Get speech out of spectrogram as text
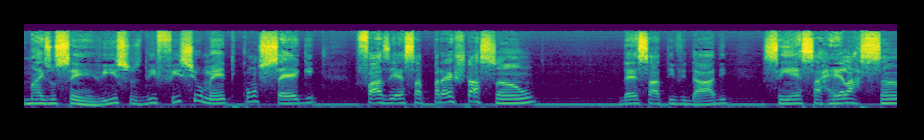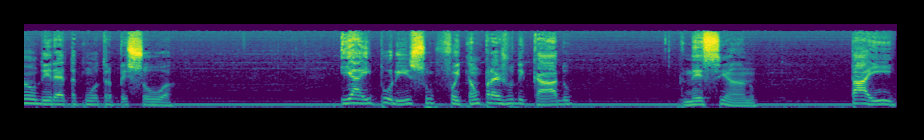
Mas os serviços dificilmente conseguem fazer essa prestação dessa atividade sem essa relação direta com outra pessoa. E aí por isso foi tão prejudicado nesse ano. Tá aí,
